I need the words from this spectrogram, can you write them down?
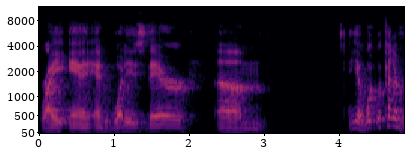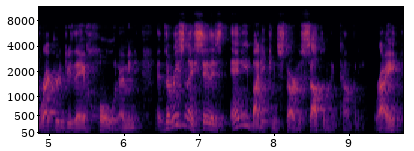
right? And and what is their um, yeah, what, what kind of record do they hold? I mean, the reason I say this, anybody can start a supplement company, right?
